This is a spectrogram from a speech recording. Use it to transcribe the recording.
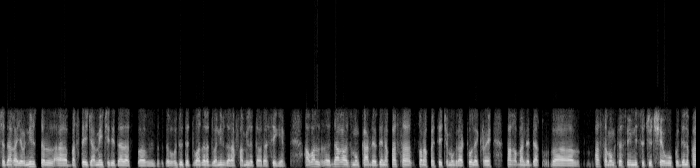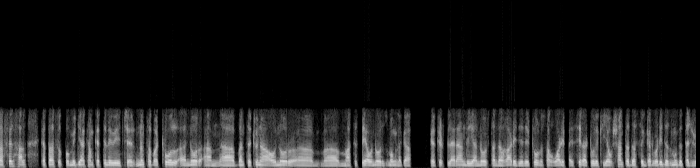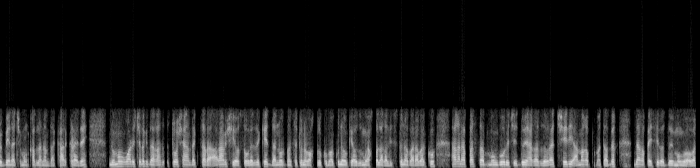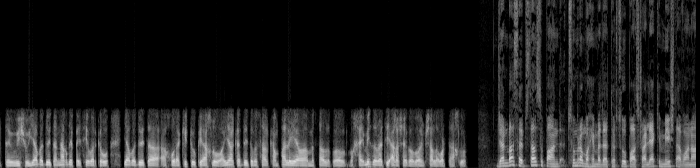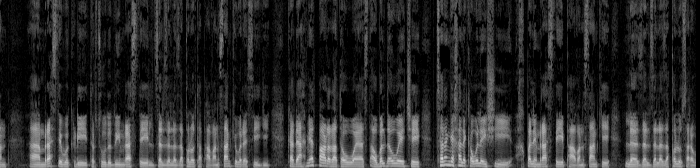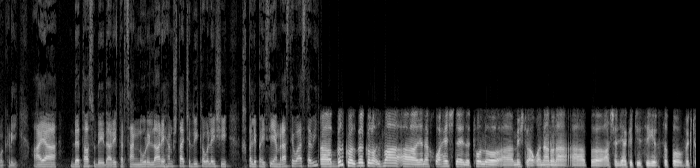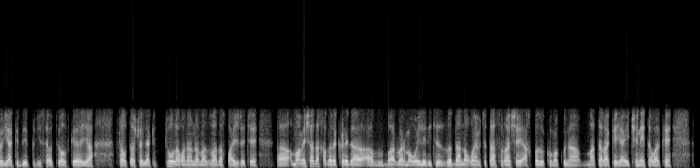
چې دغه یو نیم سل بسته جامې چې د حدود 2000 2000 فامیل ته ورسیږي اول دغه زموږ کار دی دنه پس سونه پیسې چې موږ راټول کړې هغه باندې د پس ته موږ تصمیم نیسو چې څه وکړو د لپاره فل حال که تاسو په میډیا کم کتلې وي چې نن سبا ټول نور بنسټونه او نور مؤسسې او نور زمونږ لګه کرکټ پلیران دي یا نور سندرغاړي دي د ټول مثال غواړي پیسې راټول کړي یو شانته د ګډوډي د زموږ د تجربې نه چې مونږ قبل هم دا کار کړی دی نو موږ غواړو چې لږ دغه ټول شان لږ سره آرام شي او څو ورځې کې د نور بنسټونه خپل کومکونه وکړي او زموږ خپل غلیستونه برابر کو هغه نه پس موږ ګورو چې دوی هغه ضرورت شي دي هغه په مطابق دغه پیسې به دوی موږ ورته ویشو یا به دوی ته نقد پیسې ورکو یا به دوی ته خوراکي ټوکې اخلو او یا که دوی ته مثال کمپلې یا مثال خیمه ضرورتي هغه شی به ان شاء الله ورته اخلو جانباز صاحب ستاسو پاند څومره مهمه ده ترڅو په استرالیا کې میشت افغانان مرستې وکړي ترڅو د دوی مرستې زلزلې ځپلو ته په افغانستان کې ورسیږي که د اهمیت په اړه راته ووایاست او بل دا وایي چې څنګه خلک کولای شي خپل مرستې په افغانستان کې له زلزلې ځپلو سره وکړي آیا د تاسو د ادارې ترڅنګ نورې لارې هم شته چې دوی کولای شي خپلې پیسې یا مرستې واستوي؟ بالکل بالکل زما یعنی خواهش دی د ټولو میشتو افغانانو نه په استرالیا کې چې سیګر سپ وکټوریا کې دی په نیو ساوت ویلز کې یا ساوت استرالیا کې ټول افغانانو نه زما د خواهش دی چې ما همیشه دا خبره کړې ده بار بار مې ویلې دي چې زه دا نه غوایم چې تاسو راشئ خپل کومکونه ما ته راکې یا اچنې ته ورکې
